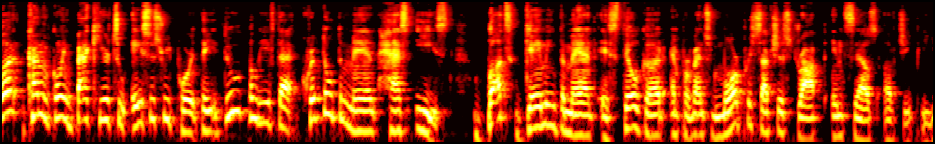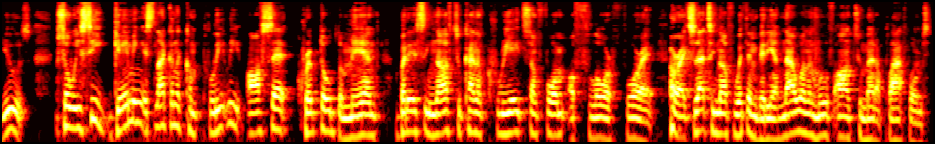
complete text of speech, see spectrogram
But kind of going back here to Asus report, they do believe that crypto demand has eased. but gaming demand is still good and prevents more perceptions dropped in sales of GPUs. So we see gaming is not going to completely offset crypto demand, but it's enough to kind of create some form of floor for it. All right, so that's enough with Nvidia. Now I want to move on to Meta Platforms.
